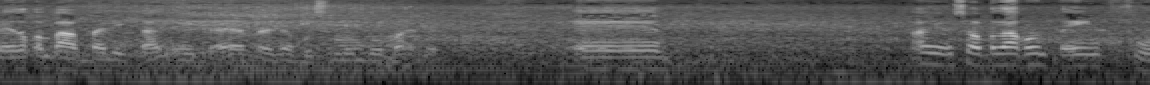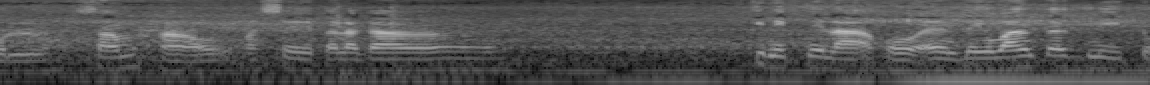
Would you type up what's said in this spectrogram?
meron kang babalikan if ever na gusto mong bumalik. And ayun, sobrang akong thankful somehow kasi talagang kinip nila ako and they wanted me to,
